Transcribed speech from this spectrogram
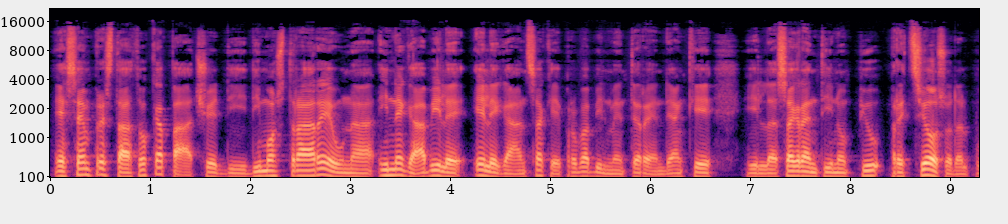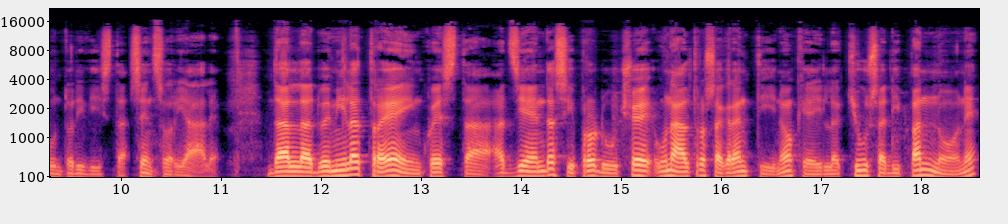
è sempre stato capace di dimostrare una innegabile eleganza che probabilmente rende anche il Sagrantino più prezioso dal punto di vista sensoriale. Dal 2003 in questa azienda si produce un altro Sagrantino che è il Chiusa di Pannone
